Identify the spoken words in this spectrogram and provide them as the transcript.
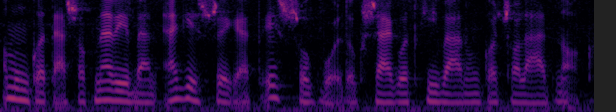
A munkatársak nevében egészséget és sok boldogságot kívánunk a családnak.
